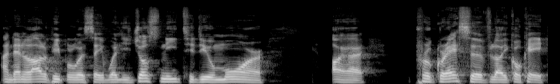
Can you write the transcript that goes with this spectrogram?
And then a lot of people will say, well, you just need to do more uh, progressive, like, okay,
